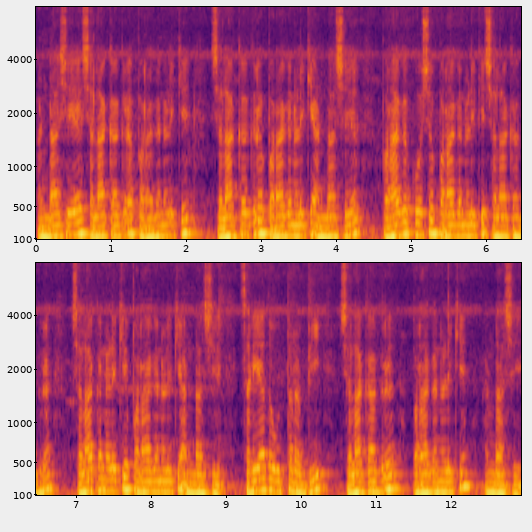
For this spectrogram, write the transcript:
ಅಂಡಾಶಯ, ಶಲಾಕಾಗ್ರ, ಪರಾಗನಳಿಕೆ ಶಲಾಕಾಗ್ರ, ಪರಾಗನಳಿಕೆ, ಅಂಡಾಶಯ ಪರಾಗಕೋಶ, ಪರಾಗನಳಿಕೆ ಶಲಾಕಾಗ್ರ ಶಲಾಕನಳಿಕೆ ಪರಾಗನಳಿಕೆ, ಅಂಡಾಶಯ. ಸರಿಯಾದ ಉತ್ತರ ಬಿ ಶಲಾಕಾಗ್ರ ಪರಾಗನಳಿಕೆ, ಅಂಡಾಶಯ.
